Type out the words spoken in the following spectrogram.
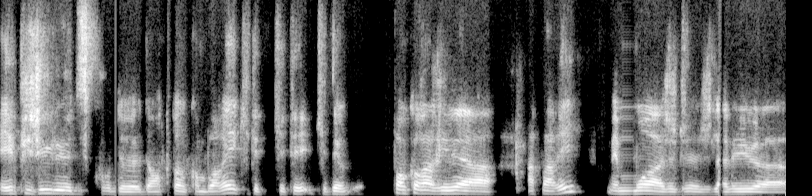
Et puis j'ai eu le discours d'Antoine Camboiré qui était, qui était, pas encore arrivé à, Paris, mais moi, je, l'avais eu euh,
